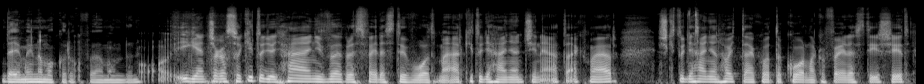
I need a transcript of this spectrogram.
De én még nem akarok felmondani. igen, csak az, hogy ki tudja, hogy hány WordPress fejlesztő volt már, ki tudja, hányan csinálták már, és ki tudja, hányan hagyták ott a kornak a fejlesztését,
